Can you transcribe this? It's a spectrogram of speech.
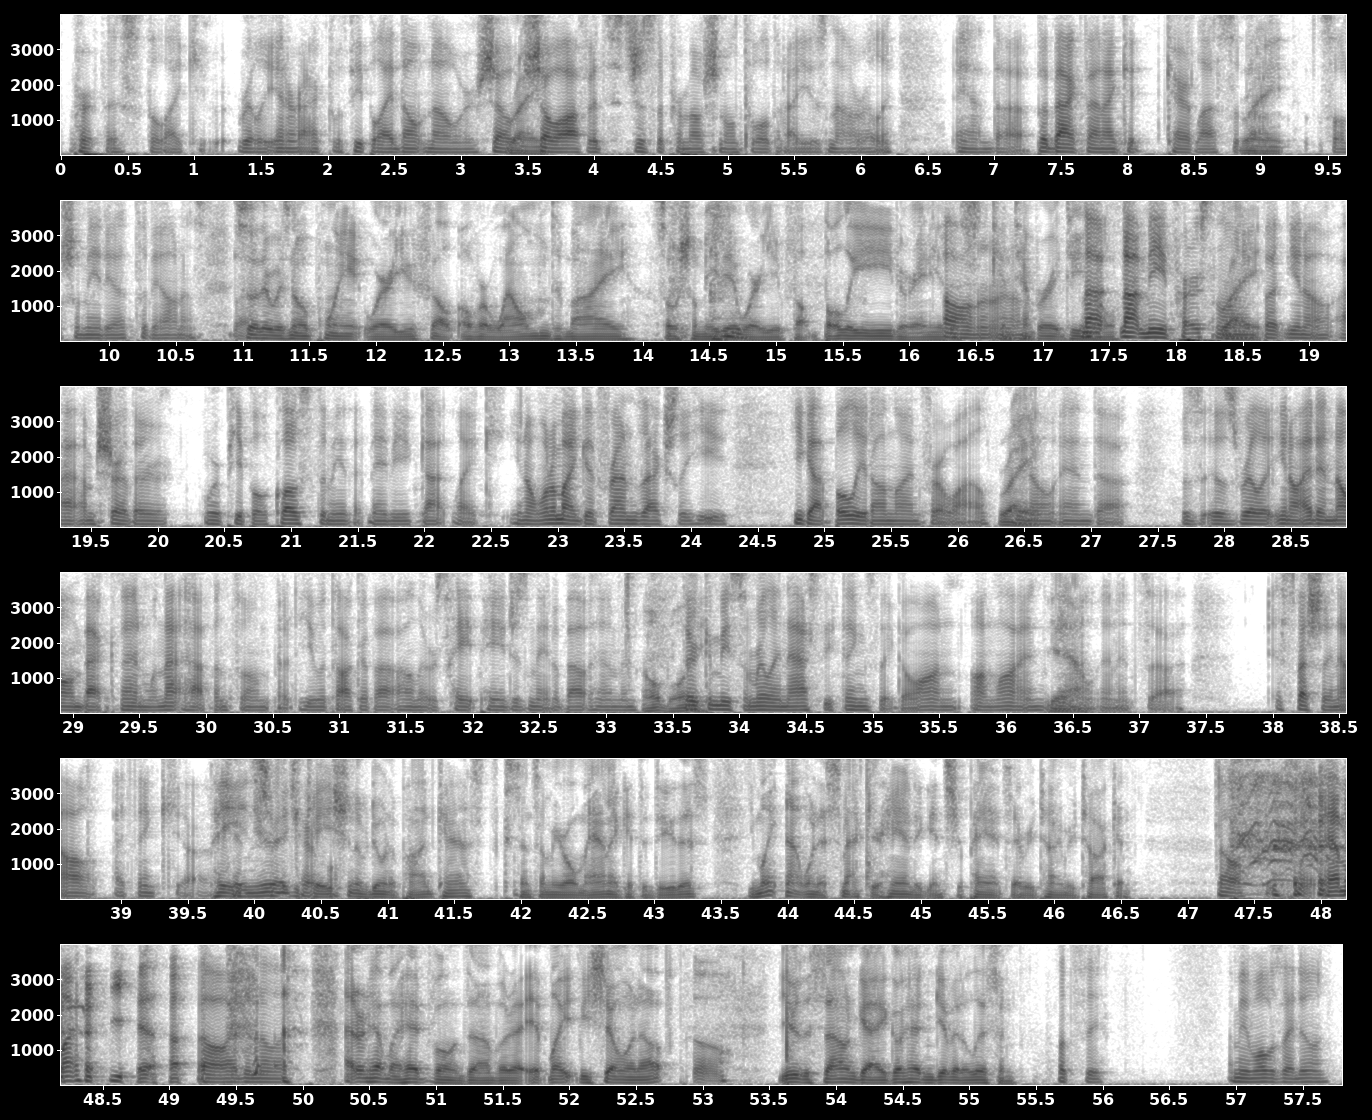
purpose to like really interact with people I don't know or show Right. show off. It's just a promotional tool that I use now, really. And uh, but back then, I could care less about Right. Social media, to be honest. But- So there was no point where you felt overwhelmed by social media, where you felt bullied or any of Oh, this no, no, no. contemporary. Do you not know? not me personally, Right. but you know, I, I'm sure there were people close to me that maybe got like, you know, one of my good friends actually he he got bullied online for a while, Right. You know, and uh, it was it was really you know I didn't know him back then when that happened to him, but he would talk about how there was hate pages made about him, and Oh boy. there can be some really nasty things that go on online, you Yeah. know, and it's uh, especially now I think uh, Hey, in your should be careful. education of doing a podcast, since I'm your old man, I get to do this. You might not want to smack your hand against your pants every time you're talking. Oh, am I? Yeah. Oh, I didn't know that. I don't have my headphones on, but it might be showing up. Oh, You're the sound guy. Go ahead and give it a listen. let's see. I mean, what was I doing?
